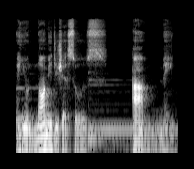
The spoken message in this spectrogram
Em o nome de Jesus. Amém.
